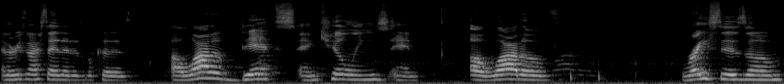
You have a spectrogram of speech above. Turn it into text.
And the reason I say that is because a lot of deaths and killings and a lot of racism,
